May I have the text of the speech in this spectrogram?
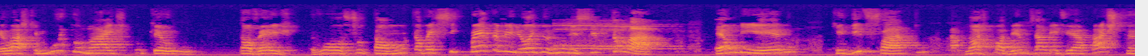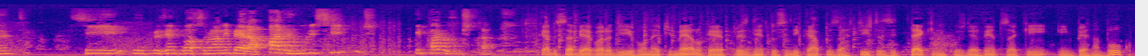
eu acho que muito mais do que o, talvez, eu vou chutar um número, talvez 50 milhões dos municípios estão lá. É um dinheiro que, de fato, nós podemos aliviar bastante se o presidente Bolsonaro liberar para os municípios e para os estados. Quero saber agora de Ivonete Mello, que é presidente do Sindicato dos Artistas e Técnicos de Eventos aqui em Pernambuco.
